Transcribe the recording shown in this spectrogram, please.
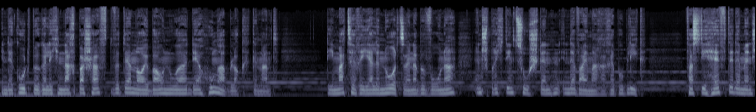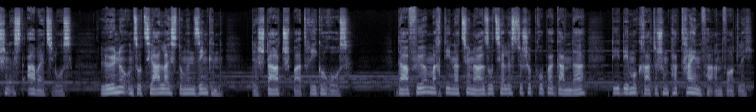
In der gutbürgerlichen Nachbarschaft wird der Neubau nur der Hungerblock genannt. Die materielle Not seiner Bewohner entspricht den Zuständen in der Weimarer Republik. Fast die Hälfte der Menschen ist arbeitslos. Löhne und Sozialleistungen sinken. Der Staat spart rigoros. Dafür macht die nationalsozialistische Propaganda die demokratischen Parteien verantwortlich.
